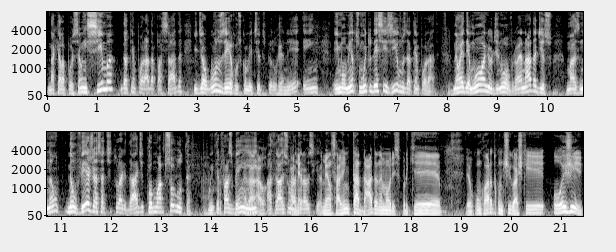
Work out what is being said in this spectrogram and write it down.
naquela posição, em cima da temporada passada e de alguns erros cometidos pelo René em, em momentos muito decisivos da temporada. Sim. Não é demônio, de novo, não é nada disso, mas não, não vejo essa titularidade como absoluta. O Inter faz bem ir atrás de um lateral esquerdo. A mensagem está dada, né, Maurício? Porque eu concordo contigo. Acho que hoje,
